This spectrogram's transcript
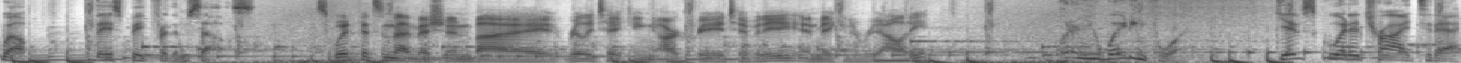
Well, they speak for themselves. Skuid fits in that mission by really taking our creativity and making it reality. What are you waiting for? Give Skuid a try today.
